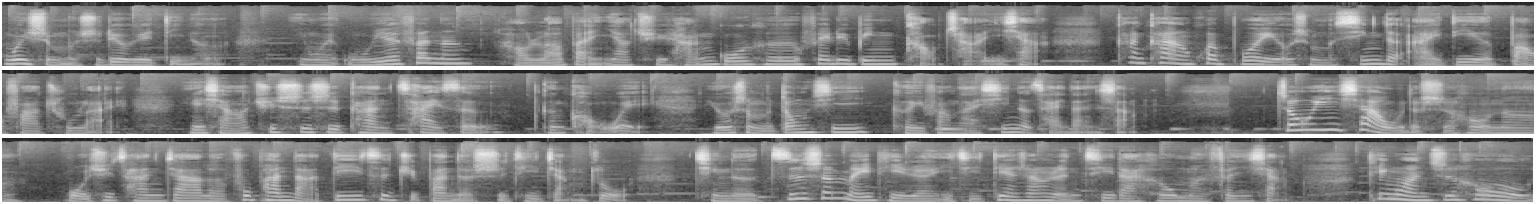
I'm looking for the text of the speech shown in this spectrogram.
为什么是六月底呢？因为五月份呢，好老板要去韩国和菲律宾考察一下，看看会不会有什么新的 idea 爆发出来。也想要去试试看菜色跟口味，有什么东西可以放在新的菜单上。周一下午的时候呢，我去参加了富潘达第一次举办的实体讲座，请了资深媒体人以及电商人妻来和我们分享。听完之后，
